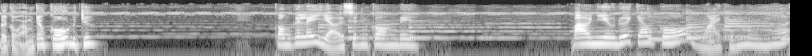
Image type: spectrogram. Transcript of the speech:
Để còn ẩm cháu cố nữa chứ. Con cứ lấy vợ sinh con đi Bao nhiêu đứa cháu cố, Ngoại cũng nuôi hết.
